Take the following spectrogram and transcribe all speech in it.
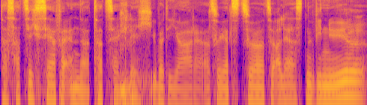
Das hat sich sehr verändert tatsächlich Mhm. über die Jahre. Also jetzt zur, zur allerersten Vinyl,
